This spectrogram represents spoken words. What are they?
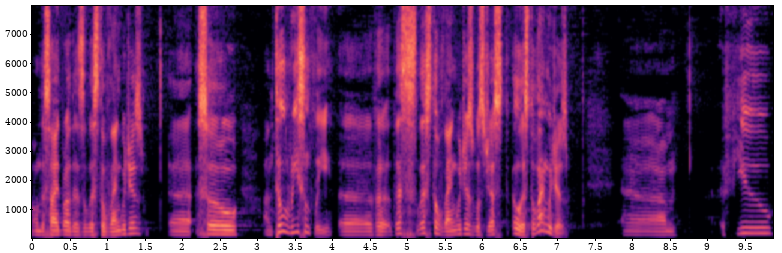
On the sidebar, there's a list of languages. Uh, so until recently, uh, the, this list of languages was just a list of languages. Um, a few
